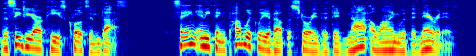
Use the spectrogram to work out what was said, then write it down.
The CJR piece quotes him thus Saying anything publicly about the story that did not align with the narrative,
